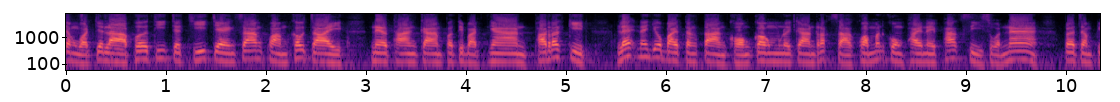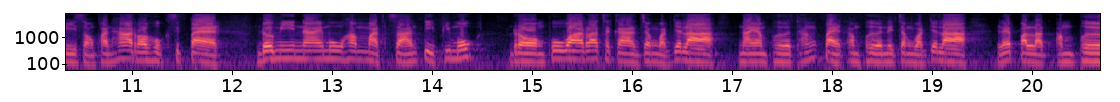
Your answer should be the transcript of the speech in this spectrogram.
จังหวัดยะลาเพื่อที่จะชี้แจงสร้างความเข้าใจ แนวทางการปฏิบัติงาน ภารกิจ และนโยบายต่างๆ ของกองอำนวยการรักษาความมั่นคงภายในภาค 4 ส่วนหน้า ประจำปี 2568 โดยมีนายมูฮัมหมัดสารติพิมุกรองผู้ว่าราชการจังหวัดยะลา นายอำเภอทั้ง 8 อำเภอในจังหวัดยะลา และปลัดอำเภอ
